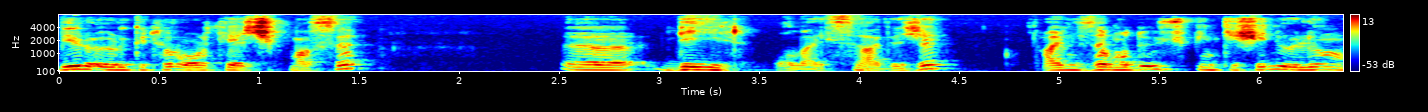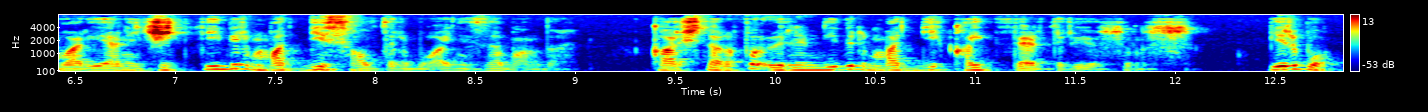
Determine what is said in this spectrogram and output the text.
bir örgütün ortaya çıkması e, değil olay sadece. Aynı zamanda 3000 kişinin ölümü var. Yani ciddi bir maddi saldırı bu aynı zamanda. Karşı tarafa önemli bir maddi kayıp verdiriyorsunuz. Bir bu.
